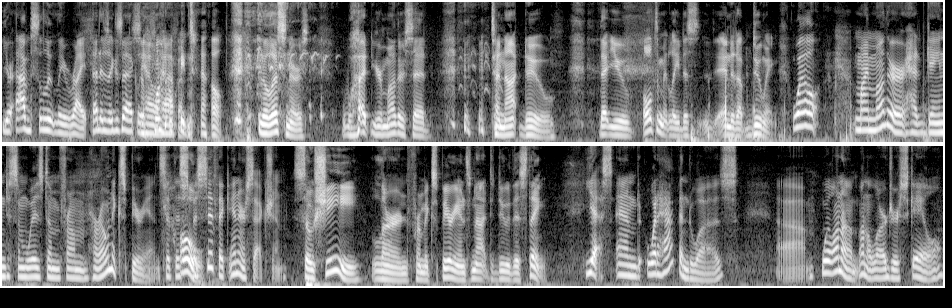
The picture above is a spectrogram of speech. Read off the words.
You're absolutely right. That is exactly so how why it happened. Don't we tell the listeners what your mother said to not do that you ultimately just ended up doing. Well, my mother had gained some wisdom from her own experience at this Oh. specific intersection. So she learned from experience not to do this thing. Yes, and what happened was, um, well, on a on a larger scale,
